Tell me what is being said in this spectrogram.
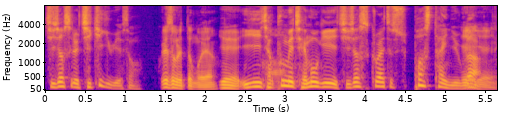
지저스를 지키기 위해서. 그래서 그랬던 거예요. 예, 이 작품의 제목이 지저스 크라이스트 슈퍼스타인 이유가 예, 예.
